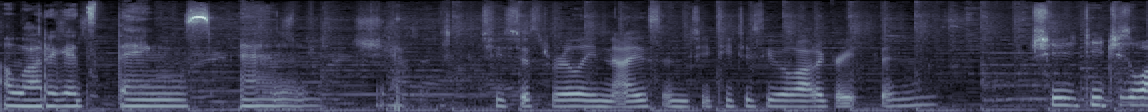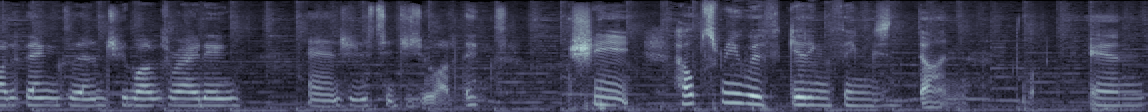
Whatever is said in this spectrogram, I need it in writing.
a lot of good things and yeah. She's just really nice and she teaches you a lot of great things. She teaches a lot of things and she loves writing and she just teaches you a lot of things. She helps me with getting things done. And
